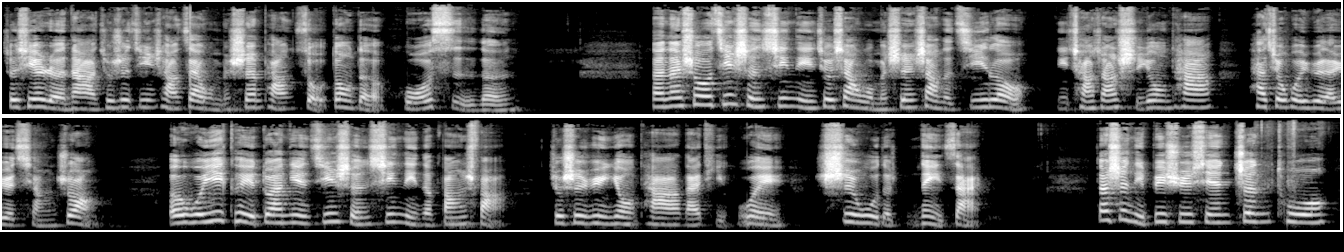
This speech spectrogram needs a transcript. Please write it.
这些人呐，就是经常在我们身旁走动的活死人。奶奶说，精神心灵就像我们身上的肌肉，你常常使用它，它就会越来越强壮。而唯一可以锻炼精神心灵的方法，就是运用它来体会事物的内在。但是你必须先挣脱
